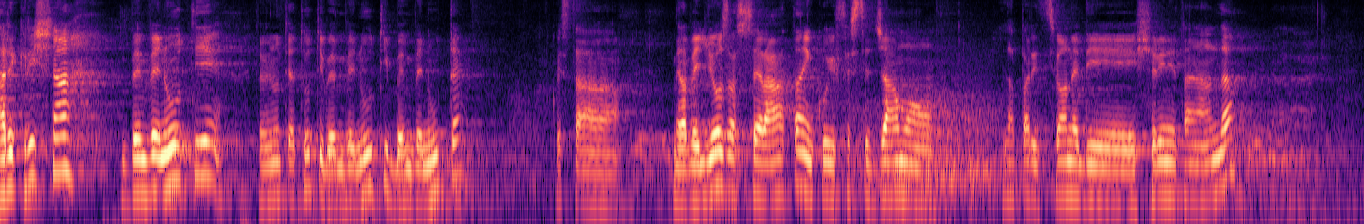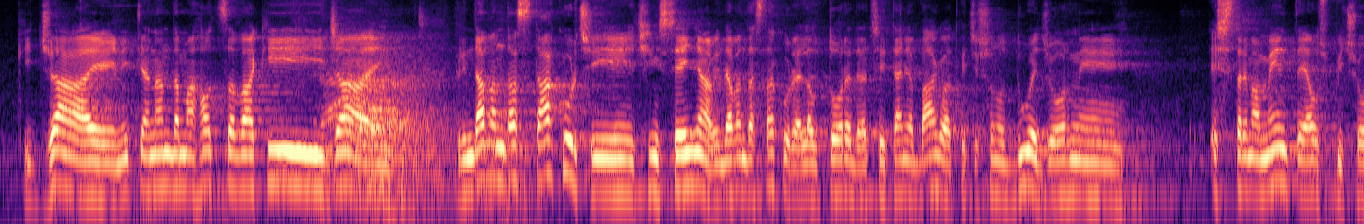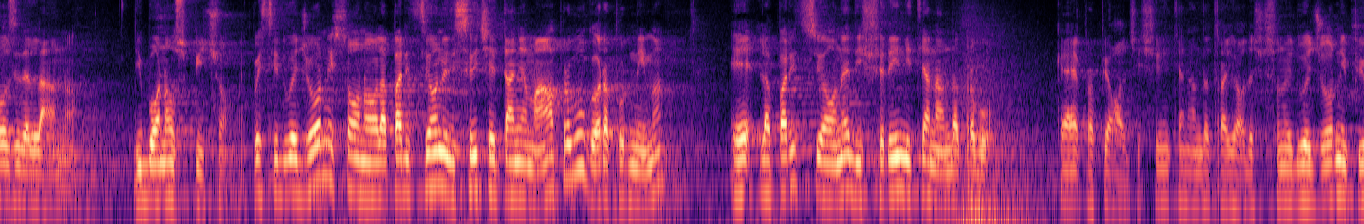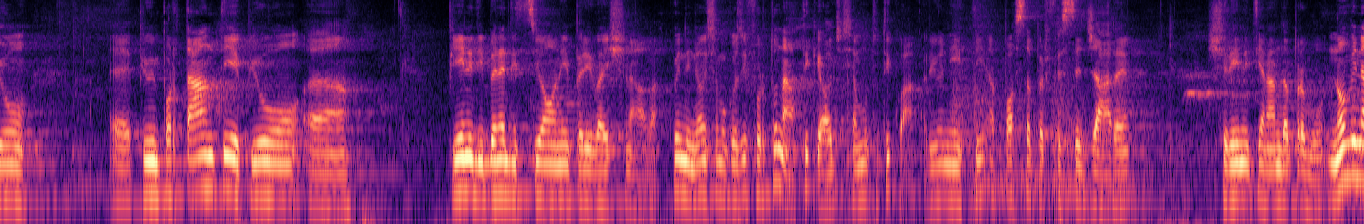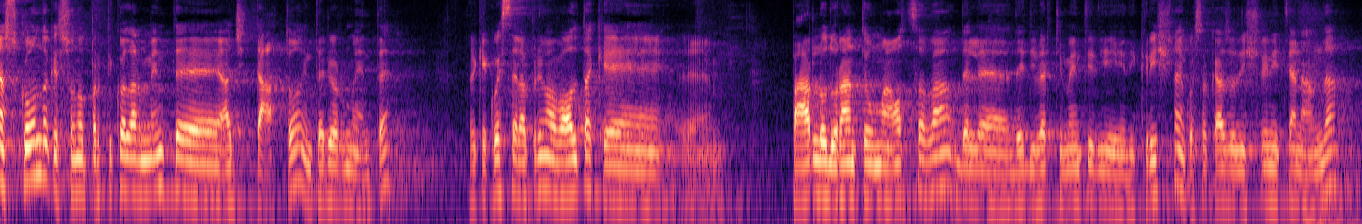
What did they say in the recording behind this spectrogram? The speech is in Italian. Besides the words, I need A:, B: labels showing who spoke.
A: Hare Krishna, benvenuti, benvenuti a tutti, benvenuti, benvenute. Questa meravigliosa serata in cui festeggiamo l'apparizione di Srinitananda. Ki Jai, Nityananda Mahotsava Ki Jai. Vrindavan Das Thakur ci, ci insegna, Vrindavan Das Thakur è l'autore della Chaitanya Bhagavat, che ci sono due giorni estremamente auspiciosi dell'anno di buon auspicio. questi due giorni sono l'apparizione di Sri Chaitanya Mahaprabhu, Gora Purnima, e l'apparizione di Sri Nityananda Prabhu, che è proprio oggi, Sri Nityananda Trayodashi. Sono i due giorni più, eh, più importanti e più eh, pieni di benedizioni per i Vaishnava. Quindi noi siamo così fortunati che oggi siamo tutti qua, riuniti apposta per festeggiare Shri Nityananda Prabhu. Non vi nascondo che sono particolarmente agitato interiormente, perché questa è la prima volta che eh, parlo durante un Mahotsava dei divertimenti di, di, Krishna, in questo caso di Shri Nityananda,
